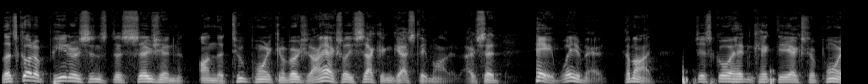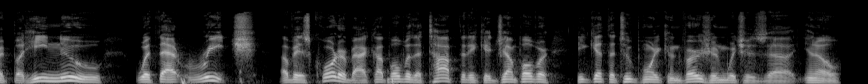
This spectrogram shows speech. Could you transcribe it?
let's go to Pederson's decision on the two point conversion. I actually second guessed him on it. I said, "Hey, wait a minute, come on, just go ahead and kick the extra point." But he knew with that reach of his quarterback up over the top that he could jump over, he'd get the two point conversion, which is, uh, you know,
